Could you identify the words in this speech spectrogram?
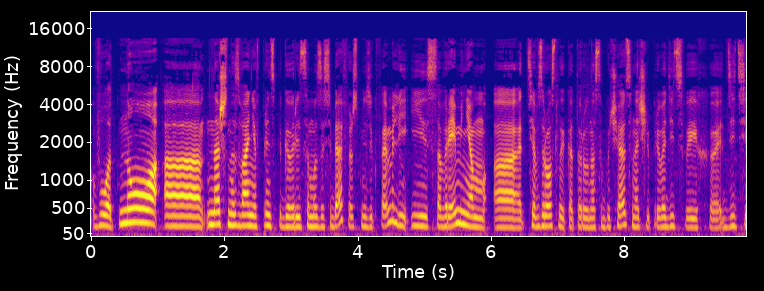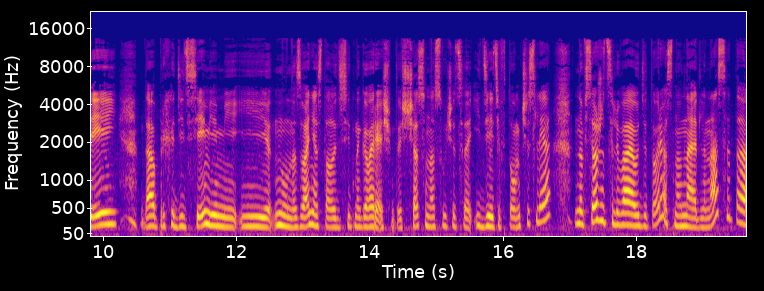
Вот, но а, наше название, в принципе, говорит само за себя, First Music Family, и со временем а, те взрослые, которые у нас обучаются, начали приводить своих э, детей, да, приходить семьями, и, ну, название стало действительно говорящим. То есть сейчас у нас учатся и дети в том числе, но все же целевая аудитория основная для нас это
